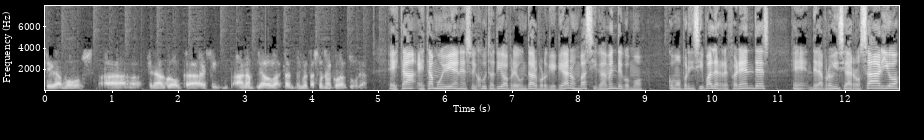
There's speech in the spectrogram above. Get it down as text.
llegamos a la Roca, es decir, han ampliado bastante nuestra zona de cobertura. Está, está muy bien eso y justo te iba a preguntar, porque quedaron básicamente como, como principales referentes eh, de la provincia de Rosario,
